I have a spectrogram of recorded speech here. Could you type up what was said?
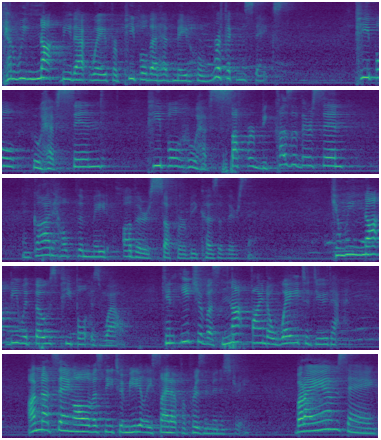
Can we not be that way for people that have made horrific mistakes? People who have sinned, people who have suffered because of their sin, and God help them made others suffer because of their sin. Can we not be with those people as well? Can each of us not find a way to do that? I'm not saying all of us need to immediately sign up for prison ministry, but I am saying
